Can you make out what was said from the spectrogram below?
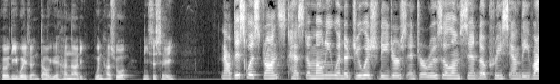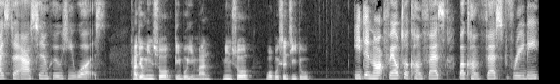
和利未人到约翰那里，问他说：“你是谁？” Now, this was John's testimony when the Jewish leaders in Jerusalem sent the priests and Levites to ask him who he was. 他就明说，并不隐瞒，明说：“我不是基督。He did not fail to confess, but confessed freely,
